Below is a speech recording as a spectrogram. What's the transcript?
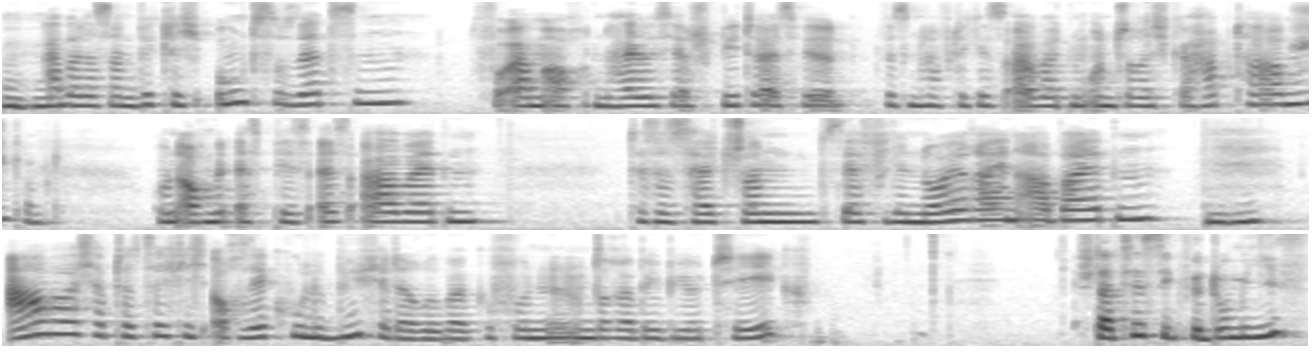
mhm. aber das dann wirklich umzusetzen, vor allem auch ein halbes Jahr später, als wir wissenschaftliches Arbeiten im Unterricht gehabt haben. Stimmt. Und auch mit SPSS arbeiten. Das ist halt schon sehr viele Neureihenarbeiten. Mhm. Aber ich habe tatsächlich auch sehr coole Bücher darüber gefunden in unserer Bibliothek. Statistik für Dummies?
